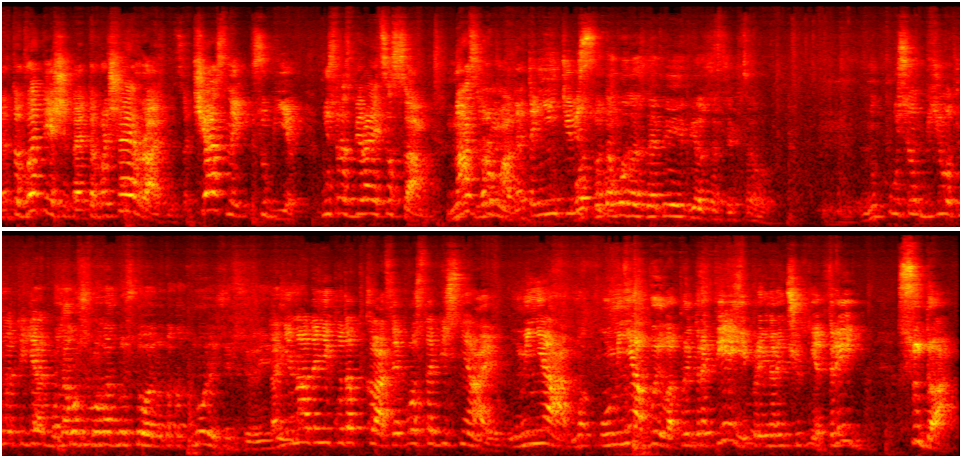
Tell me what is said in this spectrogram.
Это в это, я считаю, это большая разница. Частный субъект пусть разбирается сам. Нас, громада, это не Вот интересует. потому нас Гапей бьет со всех сторон. Ну пусть он бьет, но это я... Потому что мы в одну сторону только ткнулись и все. Да не надо никуда ткаться, я просто объясняю. У меня, у меня было при Драпее и при Миранчуке три суда.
